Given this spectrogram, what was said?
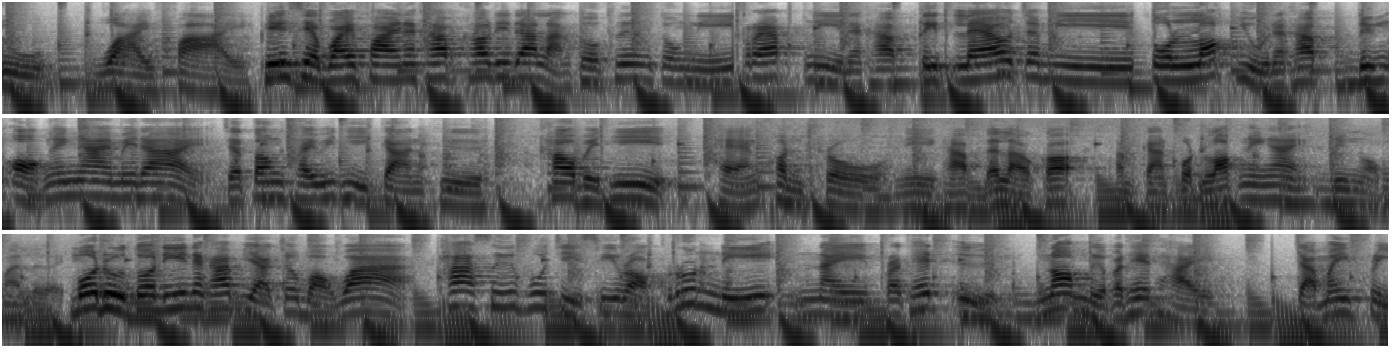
ดูล Wi-Fi เพียงเสียบ Wi-Fi นะครับ เข้าที่ด้านหลังตัวเครื่องตรงนี้แกร็บนี่นะครับ ติดแล้วจะมีตัวล็อกอยู่นะครับ ดึงออกง่ายๆไม่ได้ จะต้องใช้วิธีการคือเข้าไปที่แผง control นี่ครับ แล้วเราก็ทำการปลดล็อกง่ายๆ ดึงออกมาเลย โมดูลตัวนี้นะครับ อยากจะบอกว่าถ้าซื้อ Fuji ซีร็อกรุ่นนี้ในประเทศอื่น นอกเหนือประเทศไทย จะไม่ฟรี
